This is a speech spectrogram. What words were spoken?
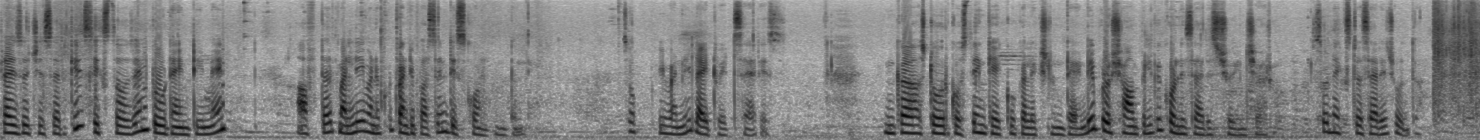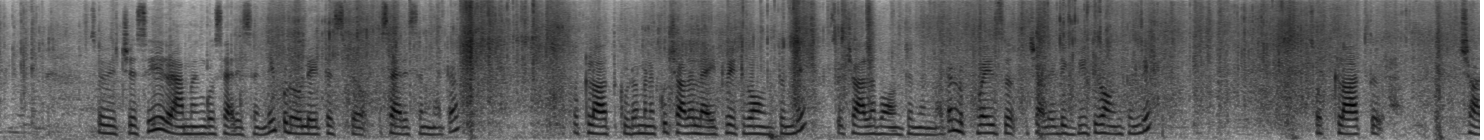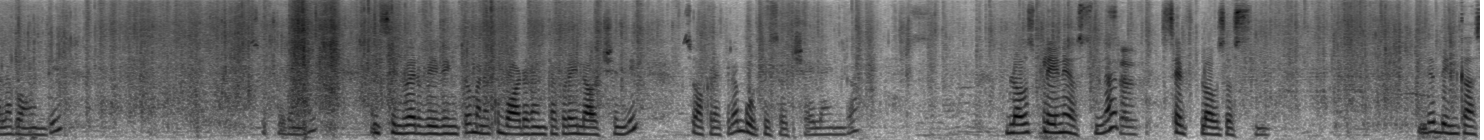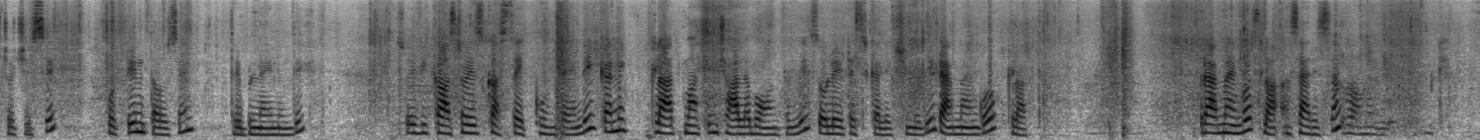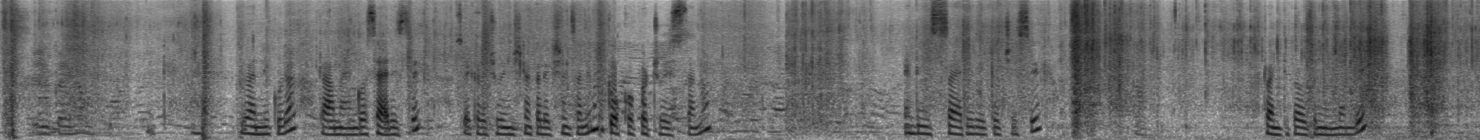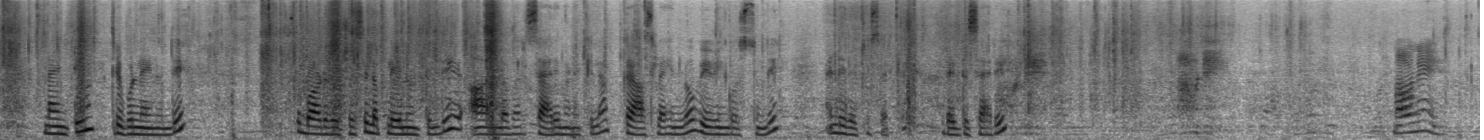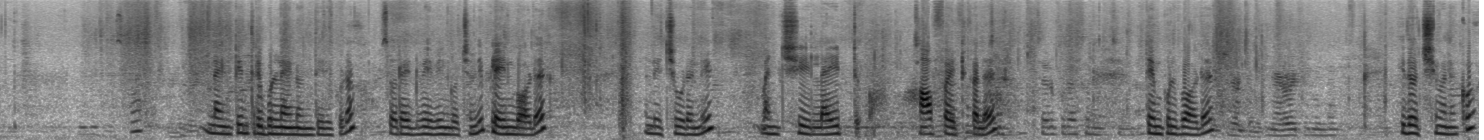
ప్రైస్ వచ్చేసరికి six thousand two ninety nine. After మళ్ళీ మనకు ట్వంటీ పర్సెంట్ డిస్కౌంట్ ఉంటుంది. సో ఇవన్నీ లైట్ వెయిట్ శారీస్. ఇంకా స్టోర్కి వస్తే ఇంకా ఎక్కువ కలెక్షన్ ఉంటాయండి. ఇప్పుడు షాంపుల్కి కొన్ని శారీస్ చూపించారు. సో నెక్స్ట్ శారీ చూద్దాం. సో ఇవి వచ్చేసి రామాంగో శారీస్ అండి. ఇప్పుడు లేటెస్ట్ శారీస్ అనమాట సో క్లాత్ కూడా మనకు చాలా లైట్ వెయిట్గా ఉంటుంది. సో చాలా బాగుంటుంది అనమాట లుక్ వైజ్ చాలా డిగ్నిటీగా ఉంటుంది. సో క్లాత్ చాలా బాగుంది. సో చూడండి. అండ్ సిల్వర్ వీవింగ్తో మనకు బార్డర్ అంతా కూడా ఇలా వచ్చింది. సో అక్కడక్కడ బూటీస్ వచ్చాయి లైన్గా. బ్లౌజ్ ప్లేనే వస్తుందా. సెల్ఫ్ బ్లౌజ్ వస్తుంది. అంటే దీని కాస్ట్ వచ్చేసి ఫోర్టీన్ థౌజండ్ త్రిబుల్ నైన్ ఉంది. సో ఇవి కాస్ట్ వైజ్ కాస్త ఎక్కువ ఉంటాయండి. కానీ క్లాత్ మాత్రం చాలా బాగుంటుంది. సో లేటెస్ట్ కలెక్షన్ ఇది ర్యామాంగో క్లాత్. ర్యామాంగో స్లా శారీసా ఇవన్నీ కూడా రామాంగో శారీస్. సో ఇక్కడ చూపించిన కలెక్షన్స్ అన్ని మీకు ఒక్కొక్కటి చూపిస్తాను. అండ్ ఈ శారీ రేట్ వచ్చేసి ట్వంటీ థౌజండ్ ఉందండి. నైన్టీన్ త్రిబుల్ నైన్ ఉంది. సో బార్డర్ వచ్చేసి ఇలా ప్లేన్ ఉంటుంది. ఆల్ ఓవర్ శారీ మనకి ఇలా క్రాస్ లైన్లో వీవింగ్ వస్తుంది. అండ్ ఇది వచ్చేసరికి red sari. Nineteen triple nine ఉంది ఇది కూడా. సో రెడ్ వేవింగ్ వచ్చింది ప్లెయిన్ బార్డర్. అండ్ ఇది చూడండి మంచి light half white colour. Temple border. ఇది వచ్చి మనకు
